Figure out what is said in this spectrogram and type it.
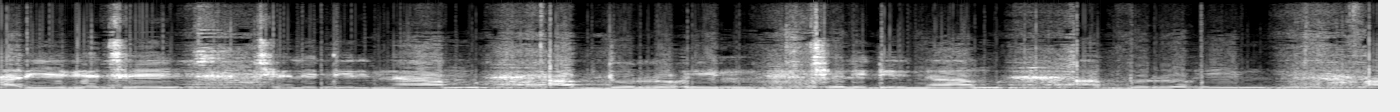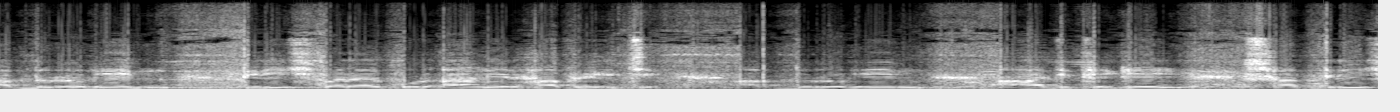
হারিয়ে গেছে। ছেলেটির নাম আব্দুর রহিম। ছেলেটির নাম আব্দুর রহিম। আব্দুর রহিম তিরিশ পাড়া কোরআনের হাফেজ। আব্দুর রহিম আজ থেকে সাত্রিশ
